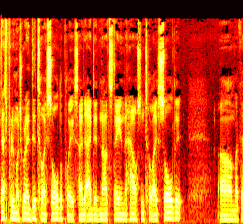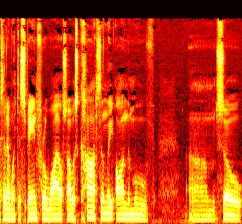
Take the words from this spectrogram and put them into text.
that's pretty much what I did till I sold the place. I, I did not stay in the house until I sold it. Um, like I said, I went to Spain for a while, so I was constantly on the move. Um, so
